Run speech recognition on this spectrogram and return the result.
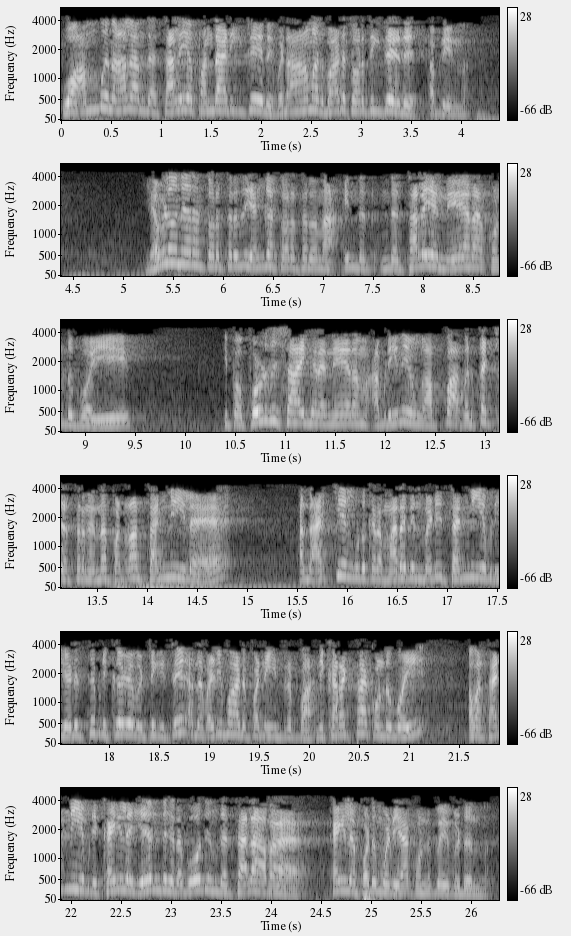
ஓ அம்புனால அந்த தலையை பந்தாடிக்கிட்டே இரு. விடாம அது பாடு துரத்திக்கிட்டே இரு. அப்படின்னா. எவ்வளவு நேரம் துரத்துறது எங்க துரத்துறதுனா இந்த இந்த தலையை நேரா கொண்டு போய் இப்ப பொழுது சாய்கிற நேரம் அப்படின்னு இவங்க அப்பா விருத்தச்சத்திரன் என்ன பண்றான்? தண்ணியில அந்த அக்கியம் கொடுக்கிற மரபின்படி தண்ணி இப்படி எடுத்து இப்படி கீழே விட்டுக்கிட்டு அந்த வழிபாடு பண்ணிக்கிட்டு இருப்பான். நீ கரெக்டா கொண்டு போய் அவன் தண்ணி இப்படி கையில ஏந்துகிற போது இந்த தலை அவ கையில படும்படியா கொண்டு போய் விடணும்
